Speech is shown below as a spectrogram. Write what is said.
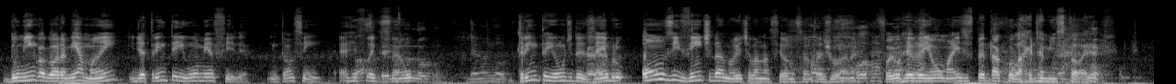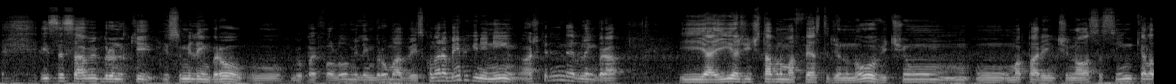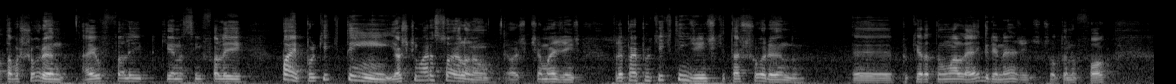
Domingo agora, minha mãe. E dia 31, minha filha. Então, assim, é reflexão. novo. Bem no novo. 31 de dezembro, 11 h 20 da noite, ela nasceu no Santa Joana. Foi o Réveillon mais espetacular da minha história. E você sabe, Bruno, que isso me lembrou, o meu pai falou, me lembrou uma vez, quando eu era bem pequenininho, acho que ele nem deve lembrar. E aí a gente tava numa festa de ano novo e tinha um- um- uma parente nossa, assim, que ela tava chorando. Aí eu falei, pequeno assim, falei, pai, por que que tem... E acho que não era só ela, não. Eu acho que tinha mais gente. Falei, pai, por que que tem gente que tá chorando? É, porque era tão alegre, né? A gente soltando fogo.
